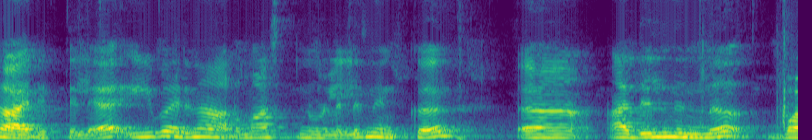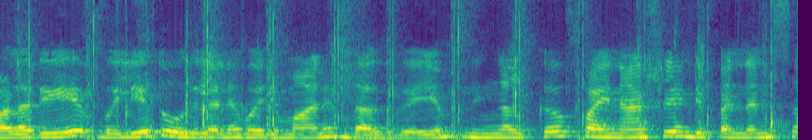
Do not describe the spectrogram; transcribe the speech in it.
കാര്യത്തിൽ ഈ വരുന്ന ആറുമാസത്തിനുള്ളിൽ നിങ്ങൾക്ക് അതിൽ നിന്ന് വളരെ വലിയ തോതിൽ തന്നെ വരുമാനം ഉണ്ടാകുകയും നിങ്ങൾക്ക് ഫൈനാൻഷ്യൽ ഇൻഡിപെൻഡൻസ്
